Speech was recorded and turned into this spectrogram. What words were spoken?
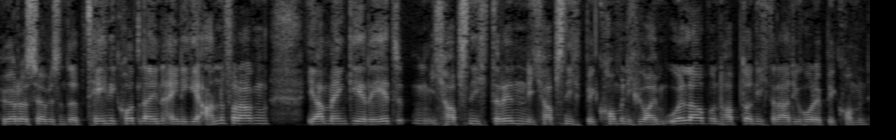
Hörerservice und der Technik-Hotline einige Anfragen. Ja, mein Gerät, ich habe es nicht drin, ich habe es nicht bekommen, ich war im Urlaub und habe da nicht Radio Horeb bekommen.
